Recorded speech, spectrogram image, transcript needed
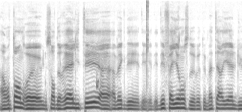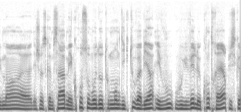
entendre euh, une sorte de réalité euh, avec des, défaillances de, matériel, d'humain, euh, des choses comme ça. Mais grosso modo, tout le monde dit que tout va bien et vous, vous vivez le contraire puisque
